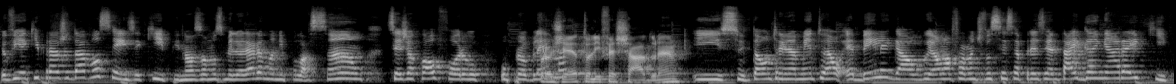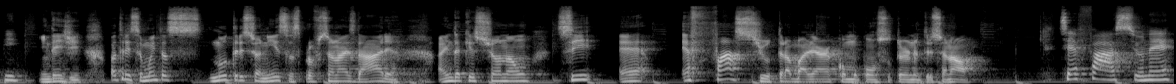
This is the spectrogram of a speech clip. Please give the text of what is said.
Eu vim aqui para ajudar vocês, equipe. Nós vamos melhorar a manipulação, seja qual for o, o problema. Projeto ali fechado, né? Isso. Então o treinamento é, é bem legal. É uma forma de você se apresentar e ganhar a equipe. Entendi. Patrícia, muitas nutricionistas, profissionais da área, ainda questionam se é, é fácil trabalhar como consultor nutricional? Se é fácil, né?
